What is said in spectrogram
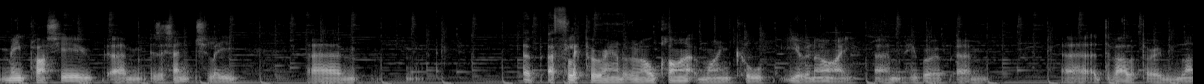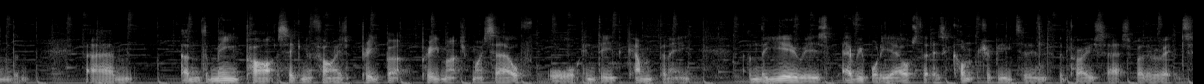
Me Plus You um, is essentially um, a, a, flip around of an old client of mine called You and I, um, who were um, uh, a developer in London. Um, and the me part signifies pretty, pretty much myself or indeed the company. And the you is everybody else that has contributed into the process, whether it's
